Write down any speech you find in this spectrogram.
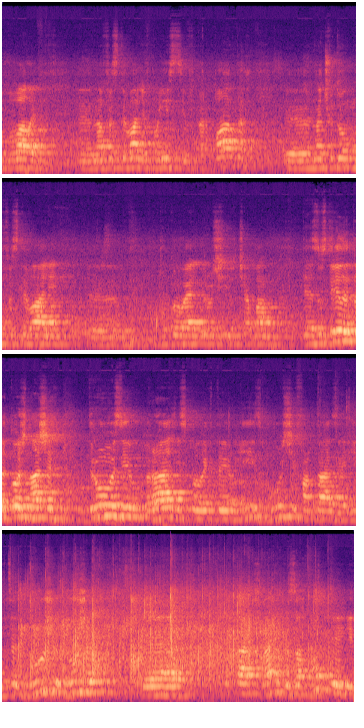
побували е, на фестивалі в поїздці в Карпатах, е, на чудовому фестивалі Буковель, Рушіль, Чабан, де зустріли також наших друзів, радість колектив і з Бучі фантазія. І це дуже-дуже так, знаєте, захоплює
